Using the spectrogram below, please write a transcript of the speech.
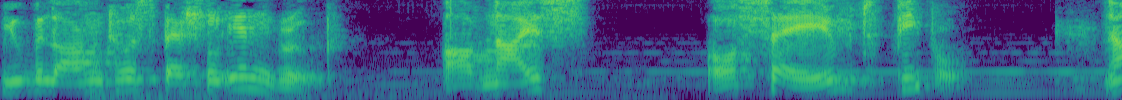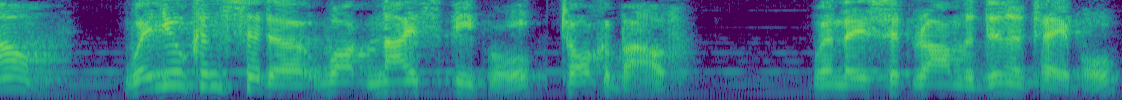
you belong to a special in-group of nice or saved people. Now, when you consider what nice people talk about when they sit round the dinner table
